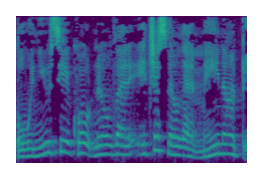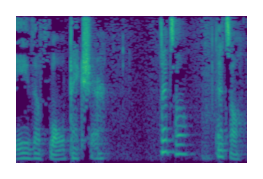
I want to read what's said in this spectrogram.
But when you see a quote, know that it just know that it may not be the full picture. That's all. That's all.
